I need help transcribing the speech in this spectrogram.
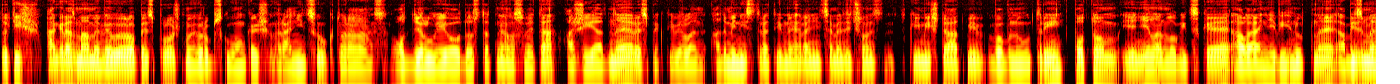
Totiž, ak raz máme v Európe spoločnú európsku vonkajšiu hranicu, ktorá nás oddeluje od ostatného sveta a žiadne, respektíve len administratívne hranice medzi členskými štátmi vo vnútri, potom je nielen logické, ale aj nevyhnutné, aby sme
